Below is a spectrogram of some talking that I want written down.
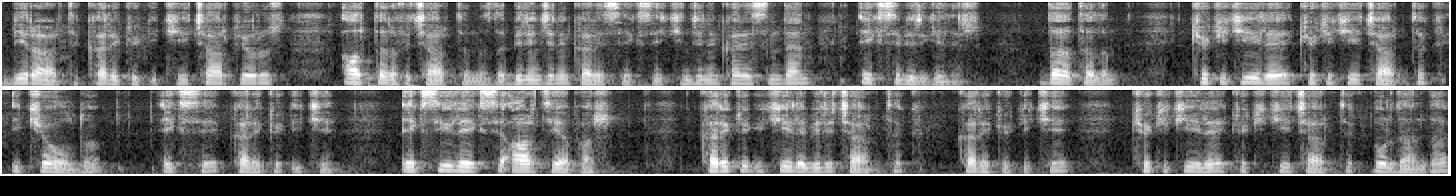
1 artı karekök 2'yi çarpıyoruz. Alt tarafı çarptığımızda birincinin karesi eksi ikincinin karesinden eksi 1 gelir. Dağıtalım. Kök 2 ile kök 2'yi çarptık. 2 oldu. Eksi karekök 2. Eksi ile eksi artı yapar. Karekök 2 ile 1'i çarptık. Karekök 2. Kök 2 ile kök 2'yi çarptık. Buradan da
